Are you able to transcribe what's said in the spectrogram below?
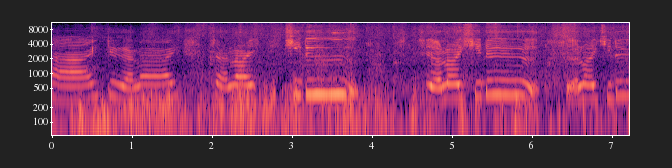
ลายเจือลายเสือลายขี้ดื้อ อลายขี้ดื้อ เสือลายขี้ดื้อ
